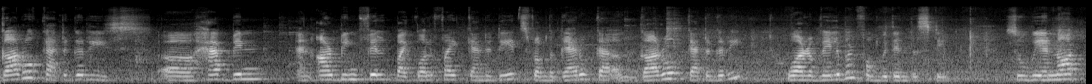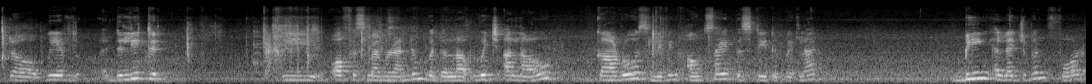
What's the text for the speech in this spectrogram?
Garo categories uh, have been and are being filled by qualified candidates from the Garo, Garo category who are available from within the state. So we are not, uh, we have deleted the office memorandum which allowed Garos living outside the state of Meghalaya being eligible for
